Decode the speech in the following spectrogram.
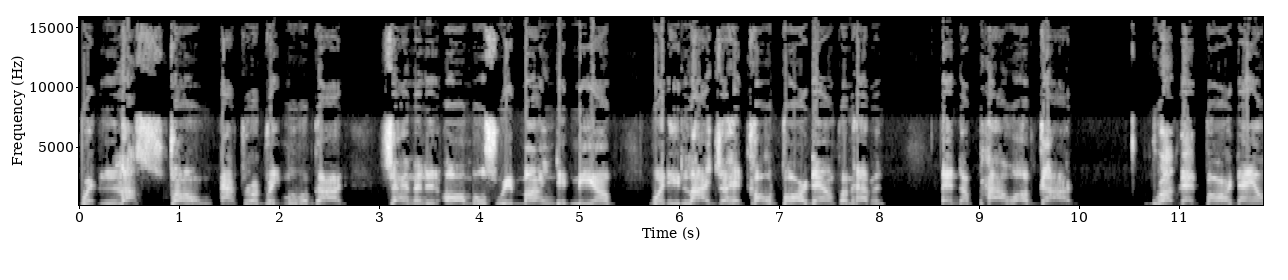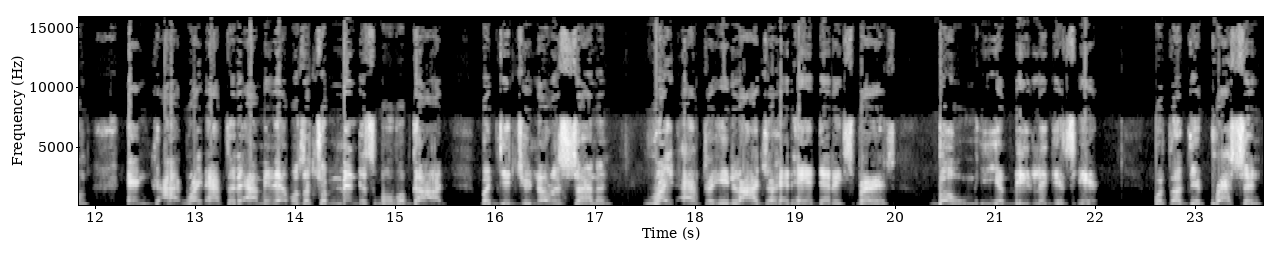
with lust strong after a great move of God. Shannon, it almost reminded me of when Elijah had called far down from heaven and the power of God brought that far down. And right after that, I mean, that was a tremendous move of God. But did you notice, Shannon, right after Elijah had had that experience, boom, he immediately gets hit with a depression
